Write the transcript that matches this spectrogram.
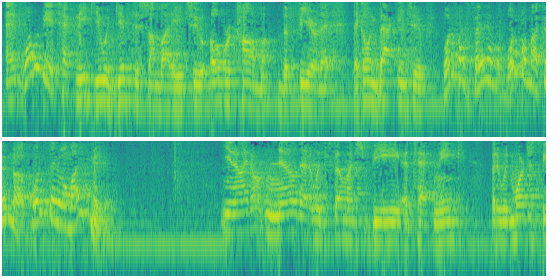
And what would be a technique you would give to somebody to overcome the fear that, that going back into, what if I fail? What if I'm not good enough? What if they don't like me? You know, I don't know that it would so much be a technique, but it would more just be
